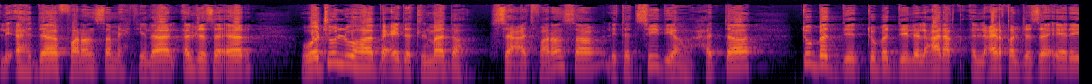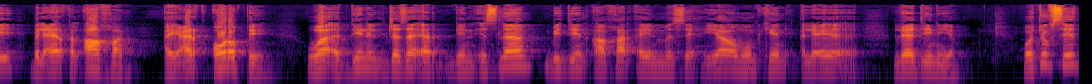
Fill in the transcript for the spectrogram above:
لأهداف فرنسا من احتلال الجزائر وجلها بعيدة المدى سعت فرنسا لتجسيدها حتى تبدل تبدل العرق العرق الجزائري بالعرق الآخر أي عرق أوروبي. والدين الجزائر دين الإسلام بدين آخر أي المسيحية وممكن لا دينية. وتفسد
